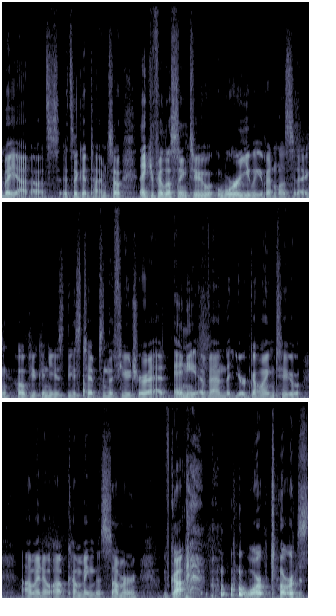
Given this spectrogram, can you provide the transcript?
but yeah, no, it's it's a good time. So thank you for listening to Were You Even Listening? Hope you can use these tips in the future at any event that you're going to. Um, I know upcoming this summer, we've got Warp Tour's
